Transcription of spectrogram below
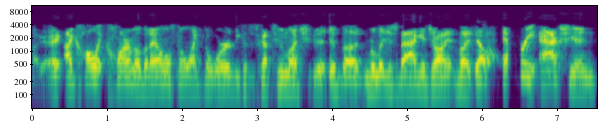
I, I call it karma, but I almost don't like the word because it's got too much uh, uh, religious baggage on it. But Yep. every action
